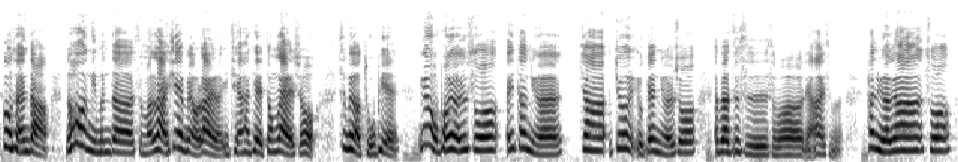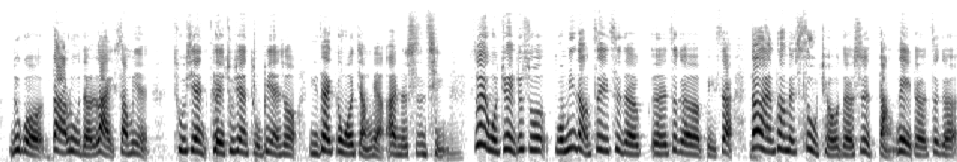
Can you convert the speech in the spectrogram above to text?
共产党，然后你们的什么赖现在没有赖了，以前还可以通赖的时候是没有图片，因为我朋友就说，哎，他女儿叫他就有跟女儿说要不要支持什么两岸什么的，他女儿跟他说，如果大陆的 Line 上面。出现可以出现图片的时候，你再跟我讲两岸的事情。所以我觉得，就说国民党这一次的呃这个比赛，当然他们诉求的是党内的这个，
